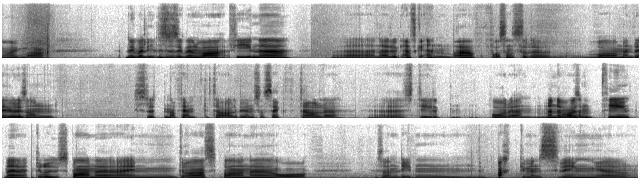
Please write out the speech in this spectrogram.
når jeg var, når jeg var liten, syntes jeg den var fin. Uh, nå er det jo ganske endra for sånn som det var, men det er jo sånn slutten av 50-tallet, begynnelsen av 60-tallet. eh, stil på det. Men det var liksom fint med grusbane, en gressbane og en sånn liten bakke med en sving. og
